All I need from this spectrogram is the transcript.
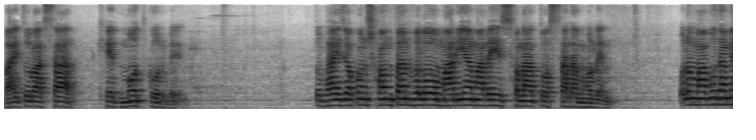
বাইতুল আকসার খেদমত করবে। তো ভাই, যখন সন্তান হলো, মারিয়াম আলহ সালাম হলেন। বলো মাবুদ, আমি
